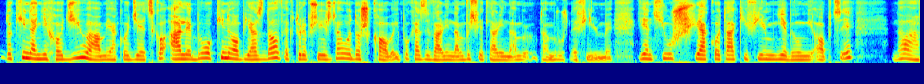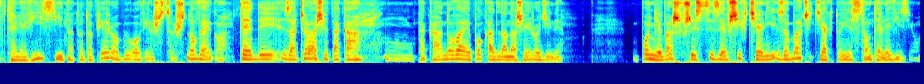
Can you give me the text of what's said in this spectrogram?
do kina nie chodziłam jako dziecko, ale było kino objazdowe, które przyjeżdżało do szkoły i pokazywali nam, wyświetlali nam tam różne filmy, więc już jako taki film nie był mi obcy. No a w telewizji, no to dopiero było, wiesz, coś nowego. Wtedy zaczęła się taka, mm, taka nowa epoka dla naszej rodziny, ponieważ wszyscy ze wsi chcieli zobaczyć, jak to jest z tą telewizją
